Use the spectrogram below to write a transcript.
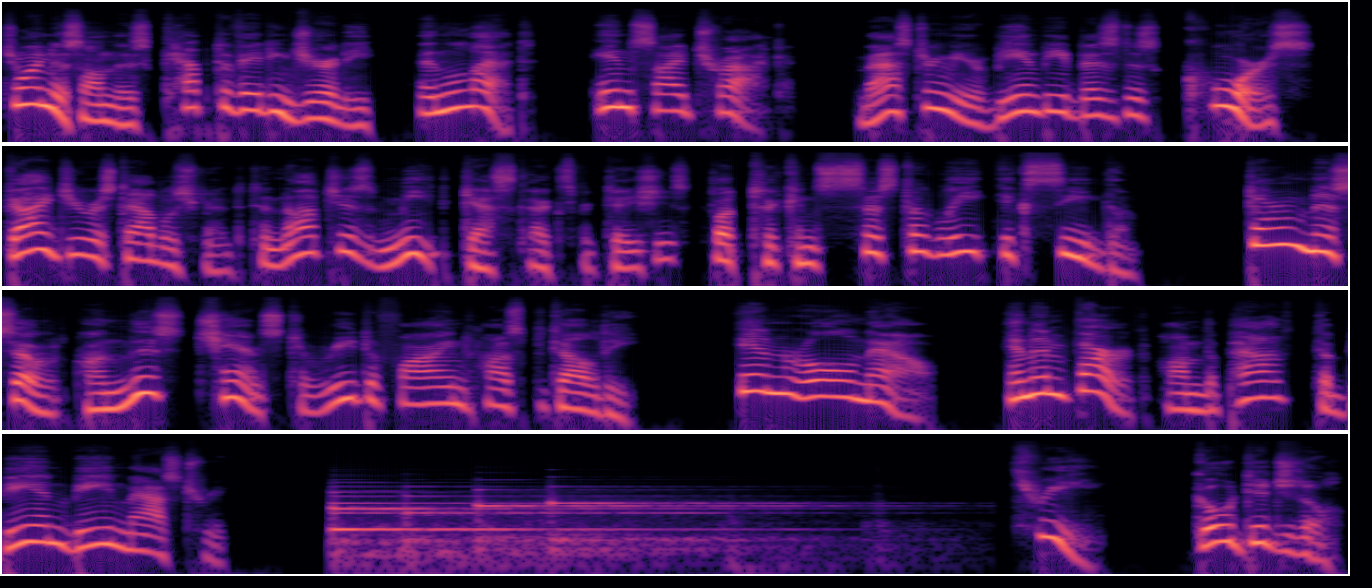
Join us on this captivating journey and let Inn-side Track, Mastering Your B&B Business course Guide your establishment to not just meet guest expectations, but to consistently exceed them. Don't miss out on this chance to redefine hospitality. Enroll now and embark on the path to B&B mastery. 3. Go digital,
